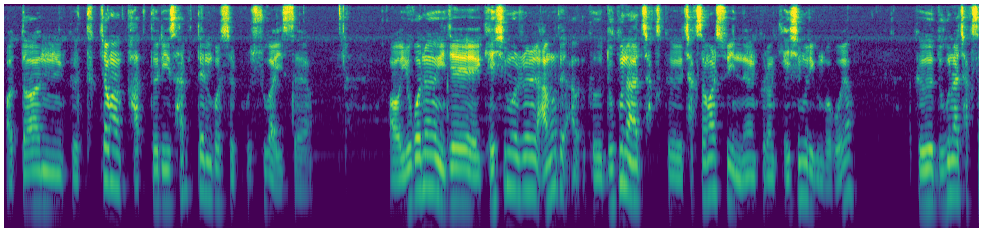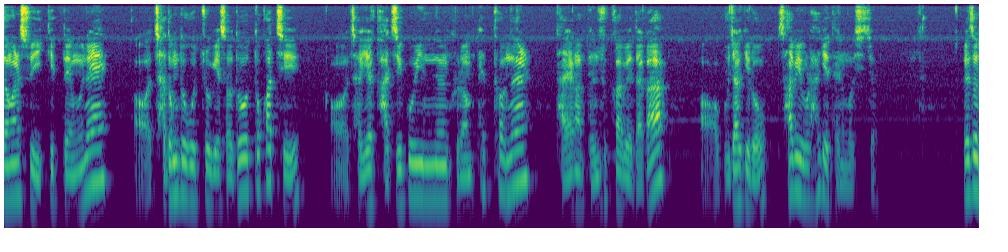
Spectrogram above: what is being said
어떠한 그 특정한 값들이 삽입되는 것을 볼 수가 있어요. 어, 요거는 이제 게시물을 아무도 아, 그 누구나 작, 그 작성할 수 있는 그런 게시물인 거고요. 그 누구나 작성할 수 있기 때문에 어, 자동도구 쪽에서도 똑같이 어, 자기가 가지고 있는 그런 패턴을 다양한 변수값에다가 어, 무작위로 삽입을 하게 되는 것이죠. 그래서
